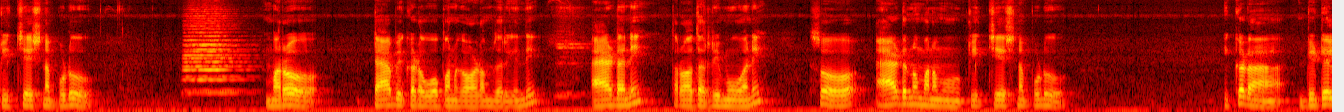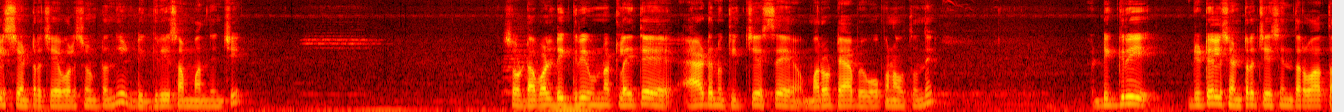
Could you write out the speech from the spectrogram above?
క్లిక్ చేసినప్పుడు మరో ట్యాబ్ ఇక్కడ ఓపెన్ కావడం జరిగింది. యాడ్ అని తర్వాత రిమూవ్ అని. సో యాడ్ను మనము క్లిక్ చేసినప్పుడు ఇక్కడ డీటెయిల్స్ ఎంటర్ చేయవలసి ఉంటుంది డిగ్రీ సంబంధించి. సో డబల్ డిగ్రీ ఉన్నట్లయితే యాడ్ను క్లిక్ చేస్తే మరో ట్యాబ్ ఓపెన్ అవుతుంది. డిగ్రీ డీటెయిల్స్ ఎంటర్ చేసిన తర్వాత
